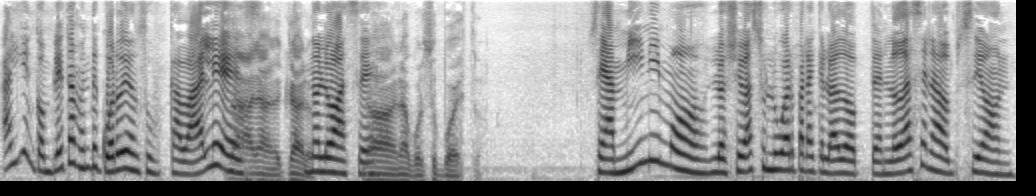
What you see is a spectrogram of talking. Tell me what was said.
¿Alguien completamente cuerdo en sus cabales? No, no, claro. no lo hace. No, no, por supuesto. O sea, mínimo lo llevas a un lugar para que lo adopten, lo das en adopción.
